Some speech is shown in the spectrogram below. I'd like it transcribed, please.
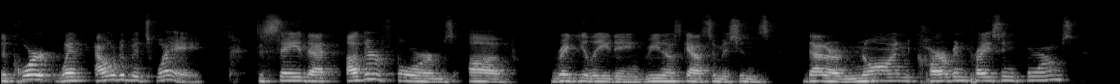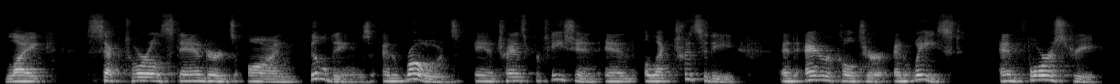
The court went out of its way to say that other forms of regulating greenhouse gas emissions that are non-carbon pricing forms, like sectoral standards on buildings and roads and transportation and electricity and agriculture and waste and forestry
